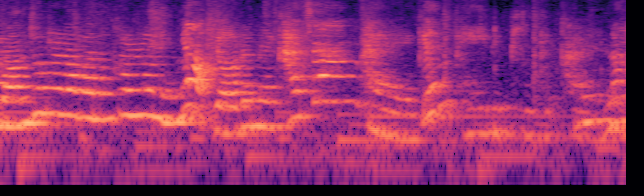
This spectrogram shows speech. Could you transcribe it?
먼저 올라가는 컬러는요. 여름에 가장 밝은 베이비 핑크 컬러.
